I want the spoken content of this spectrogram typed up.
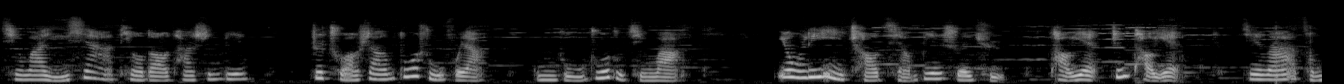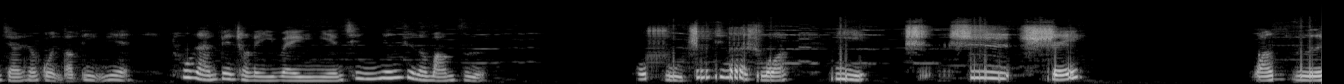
青蛙一下跳到她身边，这床上多舒服呀！公主捉住青蛙，用力朝墙边摔去。讨厌，真讨厌！青蛙从墙上滚到地面，突然变成了一位年轻英俊的王子。公主吃惊地说：“你是是谁？”王子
